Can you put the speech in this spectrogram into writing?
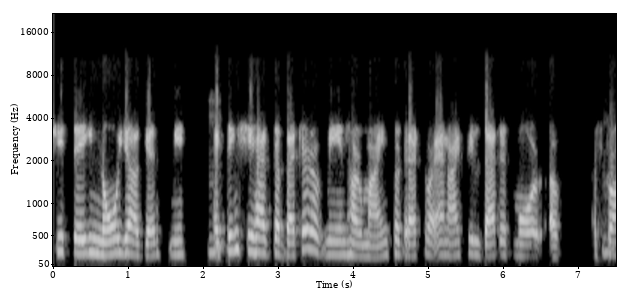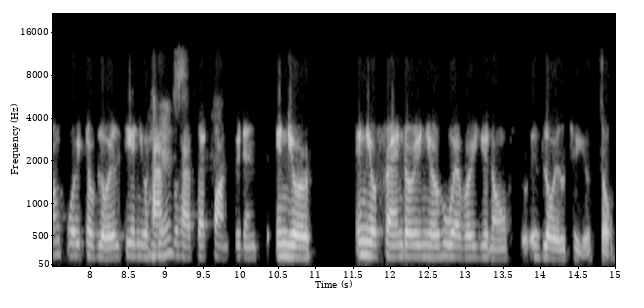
she's saying no yeah against me mm-hmm. i think she has the better of me in her mind so that's why and i feel that is more of a strong mm-hmm. point of loyalty and you have yes. to have that confidence in your in your friend or in your whoever you know is loyal to you so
